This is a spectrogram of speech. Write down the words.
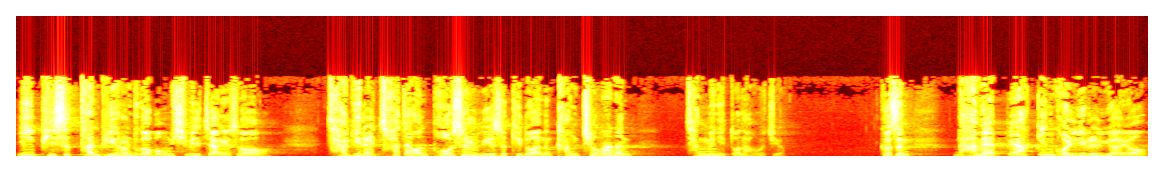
이 비슷한 비유를 누가복음 11장에서 자기를 찾아온 벗을 위해서 기도하는 강청하는 장면이 또 나오지요. 그것은 남의 빼앗긴 권리를 위하여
